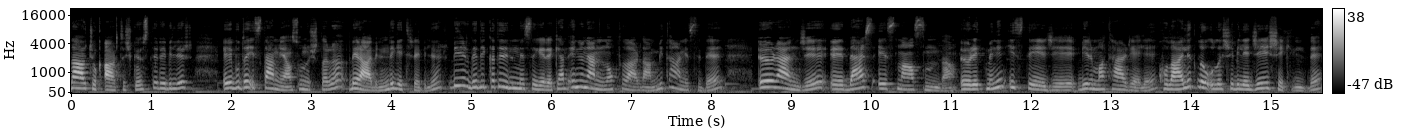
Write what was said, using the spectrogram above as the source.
daha çok artış gösterebilir. E, bu da istenmeyen sonuçları beraberinde getirebilir. Bir de dikkat edilmesi gereken en önemli noktalardan bir tanesi de öğrenci e, ders esnasında öğretmenin isteyeceği bir materyale kolaylıkla ulaşabileceği şekilde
